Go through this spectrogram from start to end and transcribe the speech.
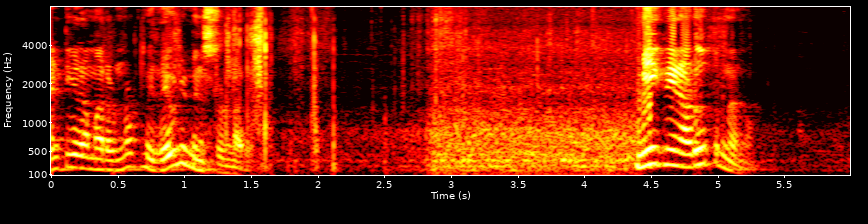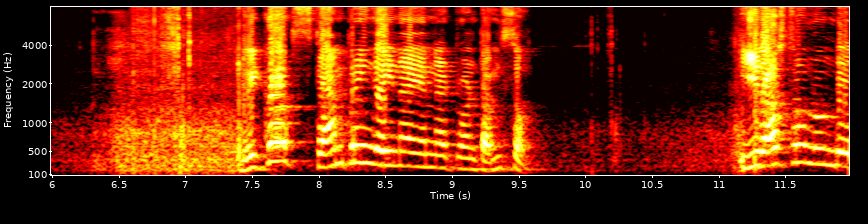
ఎన్టీ రామారావు ఉన్నప్పుడు మీరు రెవెన్యూ మినిస్టర్ ఉన్నారు. మీకు నేను అడుగుతున్నాను. రికార్డ్స్ ట్యాంపరింగ్ అయినాయన్నటువంటి అంశం ఈ రాష్ట్రంలో ఉండే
